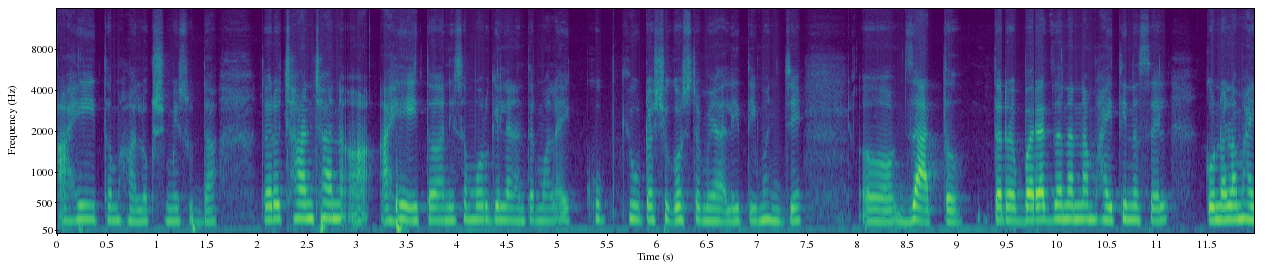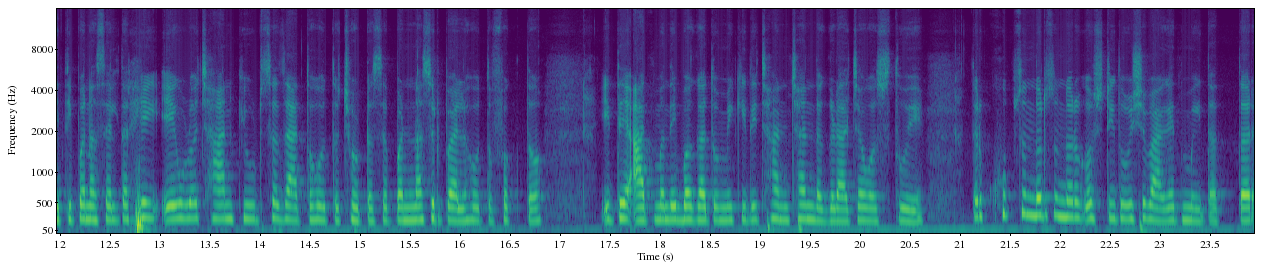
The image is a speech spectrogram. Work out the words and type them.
आहे इथं महालक्ष्मीसुद्धा तर छान छान आहे इथं आणि समोर गेल्यानंतर मला एक खूप क्यूट अशी गोष्ट मिळाली. ती म्हणजे जातं. तर बऱ्याच जणांना माहिती नसेल कोणाला माहिती पण असेल तर हे एवढं छान क्यूटसं जातं होतं छोटंसं. पन्नास रुपयाला होतं फक्त. इथे आतमध्ये बघा तुम्ही किती छान छान दगडाच्या वस्तू आहे. तर खूप सुंदर सुंदर गोष्टी तुळशी बागेत मिळतात. तर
